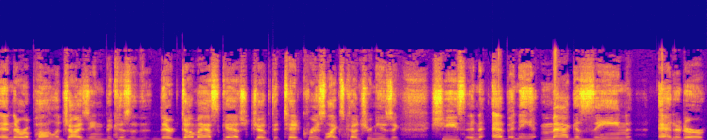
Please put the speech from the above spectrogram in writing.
and they're apologizing because their dumbass guest joked that Ted Cruz likes country music. She's an Ebony magazine editor,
